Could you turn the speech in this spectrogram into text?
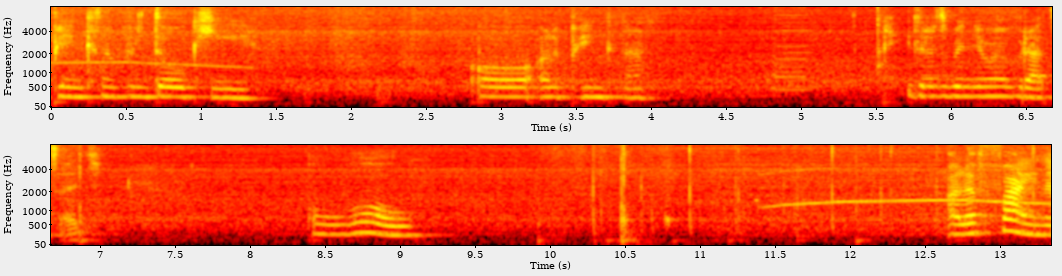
piękne widoki. O, ale piękne. I teraz będziemy wracać. O, wow. Ale fajne.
